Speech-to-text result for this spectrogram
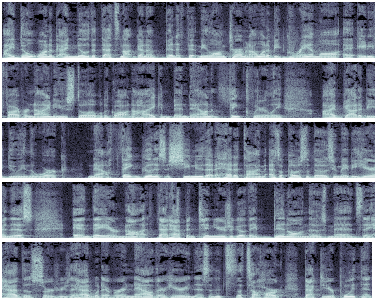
I don't want to be, I know that that's not going to benefit me long term. And I want to be grandma at 85 or 90 who's still able to go out on a hike and bend down and think clearly. I've got to be doing the work now. Thank goodness she knew that ahead of time as opposed to those who may be hearing this and they are not. That happened 10 years ago. They've been on those meds. They had those surgeries. They had whatever. And now they're hearing this. And it's, that's how hard, back to your point then,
